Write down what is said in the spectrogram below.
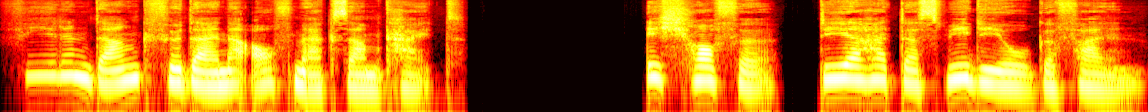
Vielen Dank für deine Aufmerksamkeit. Ich hoffe, dir hat das Video gefallen.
